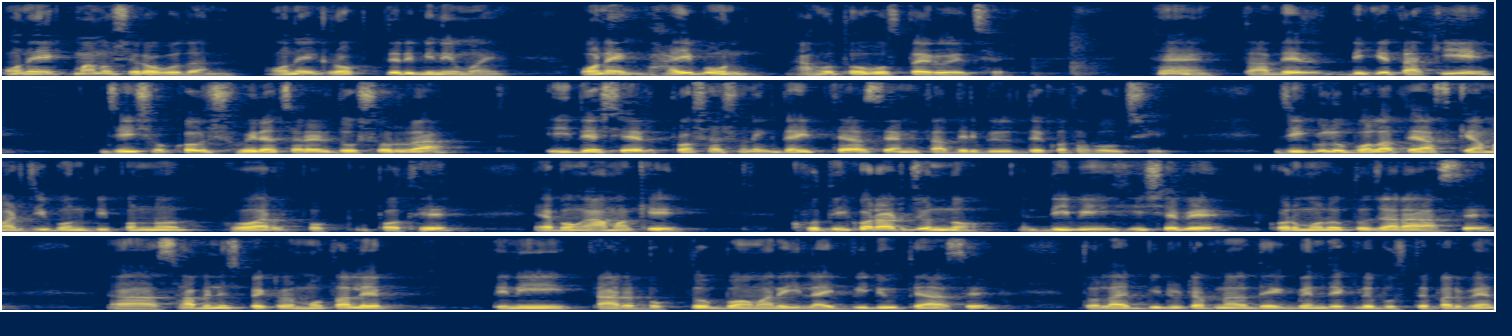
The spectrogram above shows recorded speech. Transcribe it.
অনেক মানুষের অবদান, অনেক রক্তের বিনিময়ে, অনেক ভাই বোন আহত অবস্থায় রয়েছে। হ্যাঁ তাদের দিকে তাকিয়ে যেই সকল স্বৈরাচারের দোসররা এই দেশের প্রশাসনিক দায়িত্বে আছে, আমি তাদের বিরুদ্ধে কথা বলছি। যেগুলো বলাতে আজকে আমার জীবন বিপন্ন হওয়ার পথে এবং আমাকে ক্ষতি করার জন্য ডিবি হিসেবে কর্মরত যারা আছে সাব ইন্সপেক্টর মোতালেব, তিনি তার বক্তব্য আমার এই লাইভ ভিডিওতে আছে। তো লাইভ ভিডিওটা আপনারা দেখবেন, দেখলে বুঝতে পারবেন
